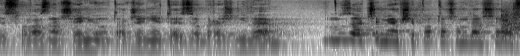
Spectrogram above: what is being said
y, słowa znaczeniu, także nie to jest obraźliwe. No zobaczymy jak się potoczą dalsze losy.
